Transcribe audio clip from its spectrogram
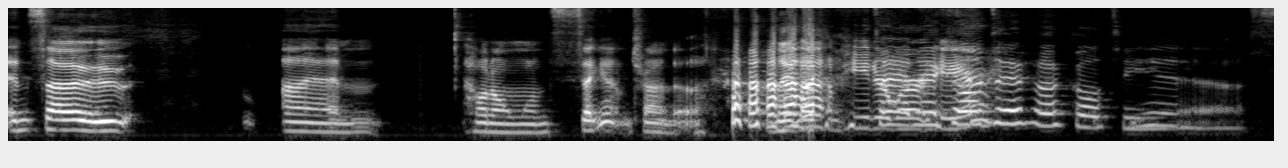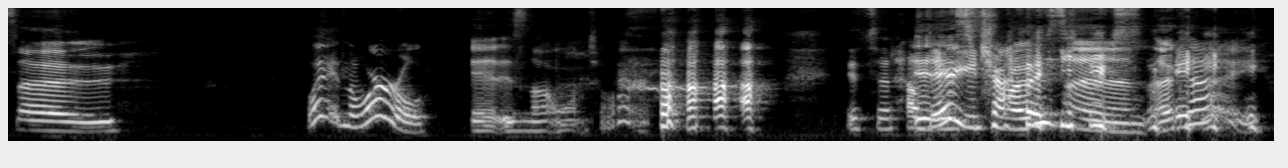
And so, um, hold on one second. I'm trying to make my computer work here. difficulty. Yeah. So What in the world? it is not wanting to work. it said, "How It dare you try to use frozen. me?" Okay.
